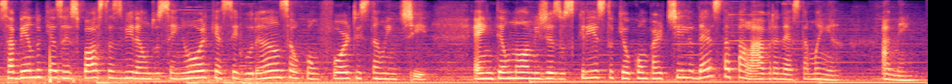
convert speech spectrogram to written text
sabendo que as respostas virão do Senhor, que a segurança, o conforto estão em ti. É em teu nome, Jesus Cristo, que eu compartilho desta palavra nesta manhã. Amém.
